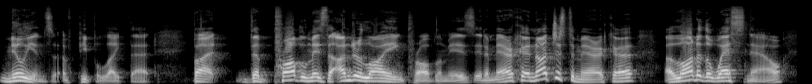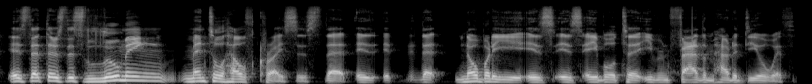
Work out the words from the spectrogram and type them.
millions of people like that. But the problem is the underlying problem is in America, not just America, a lot of the West now is that there's this looming mental health crisis that is it, that nobody is is able to even fathom how to deal with.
